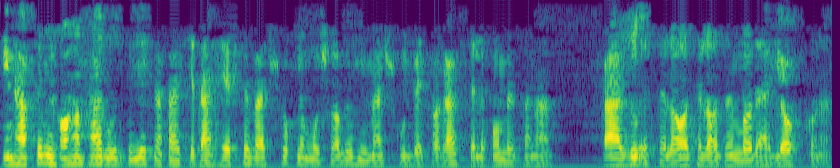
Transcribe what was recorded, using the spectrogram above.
این هفته می‌خواهم هر روز به یک نفر که در حرفه و شغل مشابهی مشغول به است تلفن بزنم. و از او اطلاعات لازم را دریافت کنم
